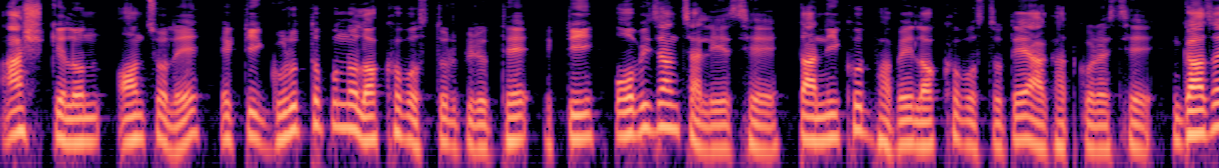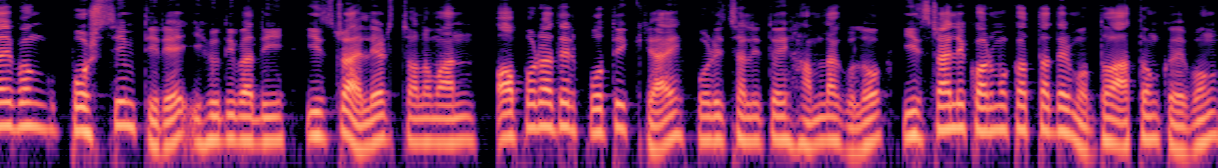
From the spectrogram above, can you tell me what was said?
আশকেলন অঞ্চলে একটি গুরুত্বপূর্ণ লক্ষ্যবস্তুর বিরুদ্ধে একটি অভিযান চালিয়েছে। তা নিখুঁতভাবে লক্ষ্যবস্তুতে আঘাত করেছে। গাজা এবং পশ্চিম তীরে ইহুদিবাদী ইসরায়েলের চলমান অপরাধের প্রতিক্রিয়ায় পরিচালিত এই হামলাগুলো ইসরায়েলি কর্মকর্তাদের মধ্যে আতঙ্ক এবং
